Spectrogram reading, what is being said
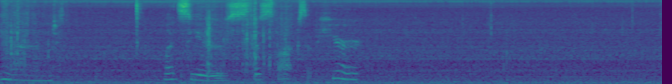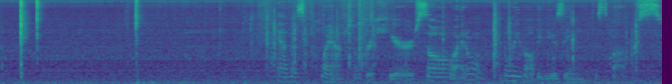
And let's use this box up here. And this plant over here. So I don't believe I'll be using this box.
